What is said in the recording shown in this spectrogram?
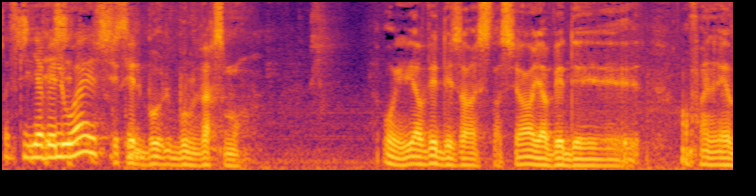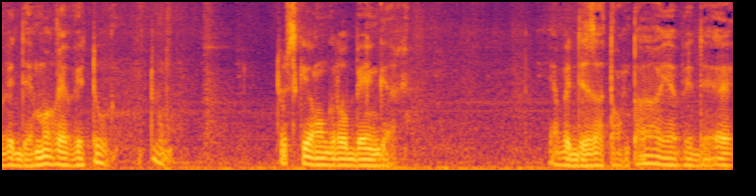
parce qu'il y avait l'OAS. C'était le, boule- le bouleversement. Oui, il y avait des arrestations, il y avait des. Enfin, il y avait des morts, il y avait tout. Tout, tout ce qui englobait une guerre. Il y avait des attentats, il y avait des.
